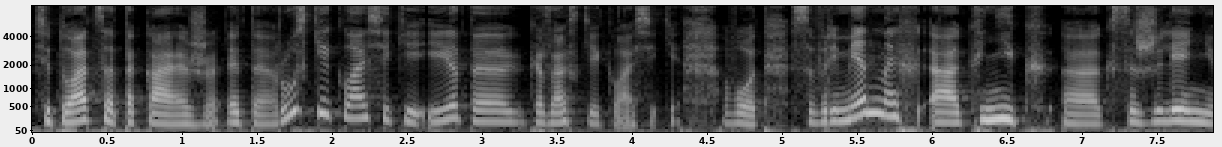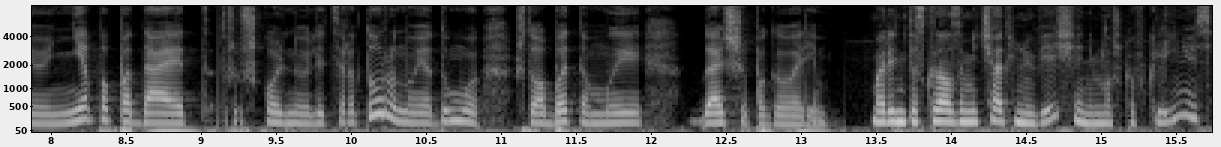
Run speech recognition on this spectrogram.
ситуация такая же. Это русские классики и это казахские классики. Вот. Современных а, книг, а, к сожалению, не попадает в школьную литературу, но я думаю, что об этом мы дальше поговорим. Марин, ты сказала замечательную вещь, я немножко вклинюсь.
